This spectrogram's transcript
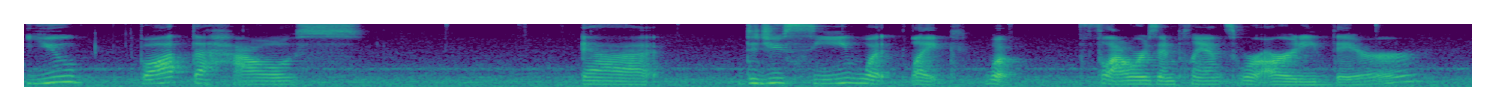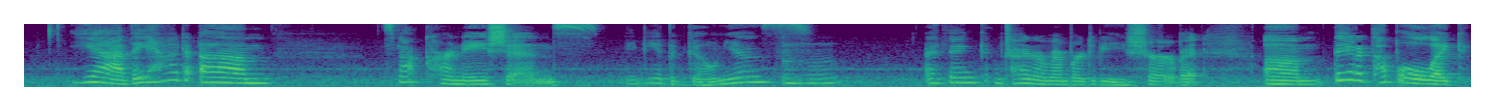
you bought the house. Uh, did you see what like what flowers and plants were already there? yeah, they had um it's not carnations, maybe a begonias. Mm-hmm. I think. I'm trying to remember to be sure, but um they had a couple like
